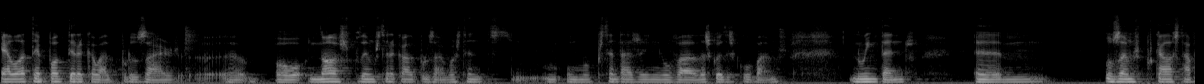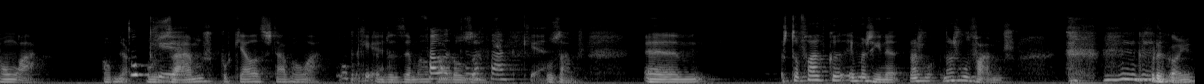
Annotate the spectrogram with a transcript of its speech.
ela até pode ter acabado por usar, ah, ou nós podemos ter acabado por usar bastante, uma porcentagem elevada das coisas que levamos. No entanto, ahm, usamos porque elas estavam lá. Ou melhor, usamos porque elas estavam lá. O quê? Estamos a dizer mal Fala, para usamos. falar de quê? Usamos. Ahm, estou a falar de coisa. Imagina, nós, nós levamos. que vergonha.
